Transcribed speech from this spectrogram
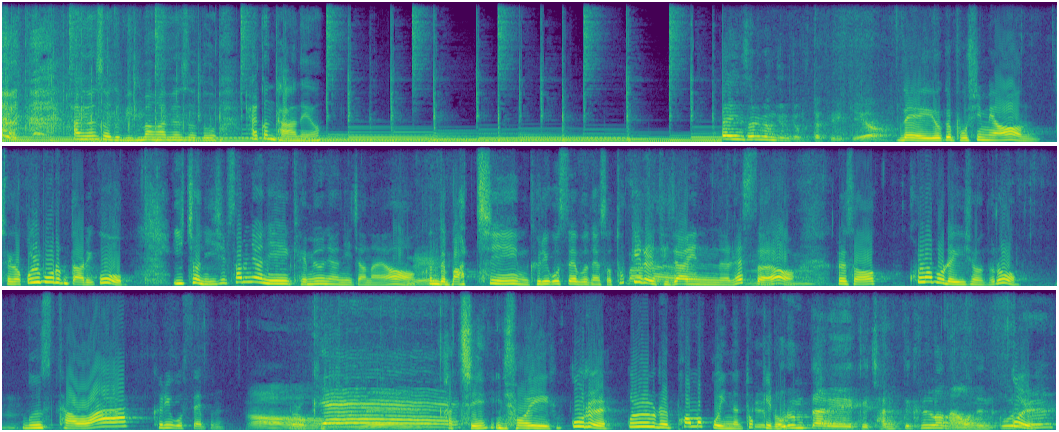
하면서도 민망하면서도 할 건 다 하네요. 디자인 설명 좀 좀 부탁드릴게요 네, 여기 보시면 제가 꿀보름달이고 2023년이 개묘년이잖아요. 네. 근데 마침 그리고 세븐에서 토끼를 맞아요. 디자인을 했어요. 그래서 콜라보레이션으로 문스타와 그리고 세븐 아, 이렇게. 네. 같이 저희 꿀을 꿀을 퍼먹고 있는 그 토끼로 보름달에 그 잔뜩 흘러나오는 꿀을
